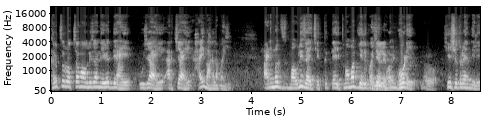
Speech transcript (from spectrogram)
खर्च रोजचा माऊलीचा नैवेद्य आहे पूजा आहे अर्चा आहे हाही भागला पाहिजे. आणि मग माऊली जायचे तर त्या इतमामात गेले पाहिजे गेले म्हणून पाहिजे. घोडे. बरोबर. हे शितोळ्यांनी दिले.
